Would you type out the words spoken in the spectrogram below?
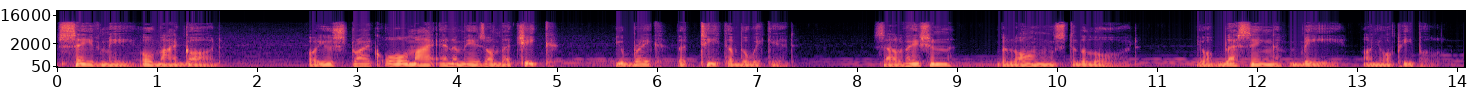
save me, O my God. For you strike all my enemies on the cheek, you break the teeth of the wicked. Salvation belongs to the Lord. Your blessing be on your people.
